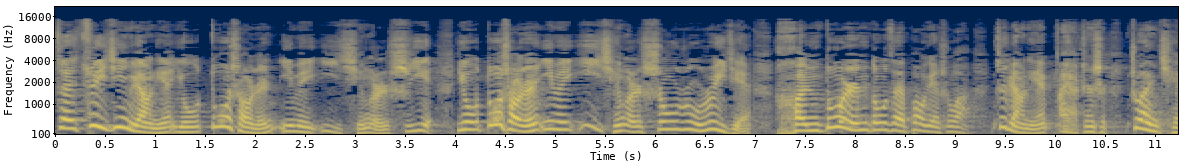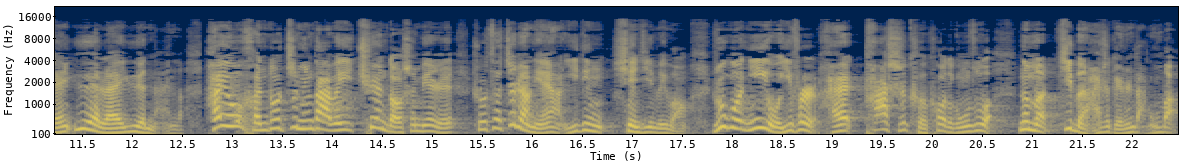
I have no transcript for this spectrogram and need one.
在最近两年，有多少人因为疫情而失业？有多少人因为疫情而收入锐减？很多人都在抱怨说啊，这两年，哎呀，真是赚钱越来越难了。还有很多知名大 V 劝导身边人说，在这两年啊，一定现金为王。如果你有一份还踏实可靠的工作，那么基本还是给人打工吧。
